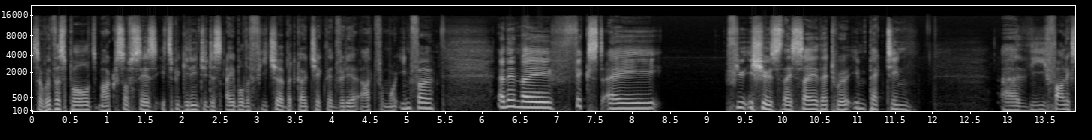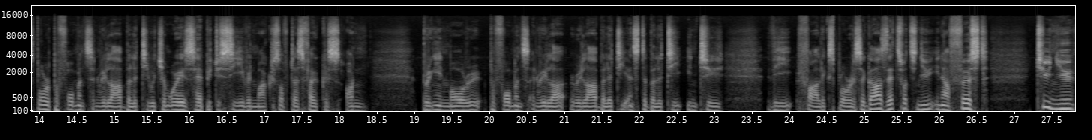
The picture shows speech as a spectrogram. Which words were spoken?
So with this build, Microsoft says it's beginning to disable the feature, but go check that video out for more info. And then they fixed a few issues they say that were impacting uh, the File Explorer performance and reliability, which I'm always happy to see when Microsoft does focus on bringing more performance and reliability and stability into the File Explorer. So, guys, that's what's new in our first two new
